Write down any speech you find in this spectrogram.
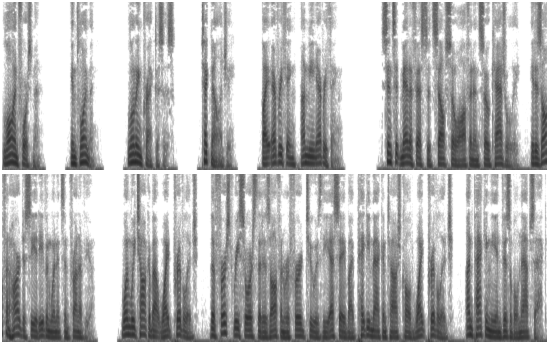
law enforcement, employment, loaning practices, technology. By everything, I mean everything. Since it manifests itself so often and so casually, it is often hard to see it even when it's in front of you. When we talk about white privilege, the first resource that is often referred to is the essay by Peggy McIntosh called White Privilege Unpacking the Invisible Knapsack.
